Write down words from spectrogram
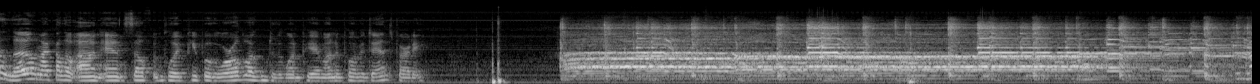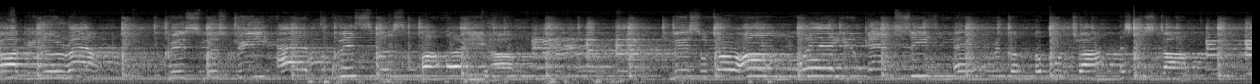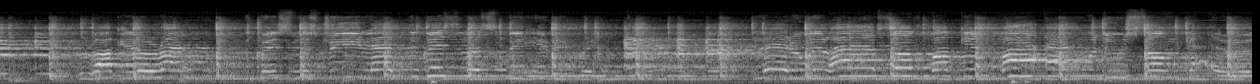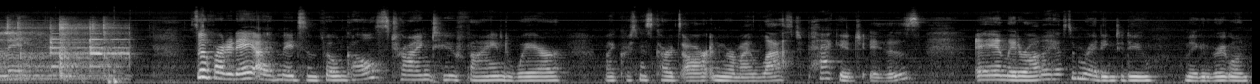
Hello, my fellow on and self-employed people of the world. Welcome to the 1 p.m. Unemployment Dance Party. Rocking around the Christmas tree at the Christmas party hop. Mistletoe hung where you can see every couple tries to stop. Rocking around So far today, I've made some phone calls trying to find where my Christmas cards are and where my last package is. And later on, I have some writing to do. Make it a great one.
